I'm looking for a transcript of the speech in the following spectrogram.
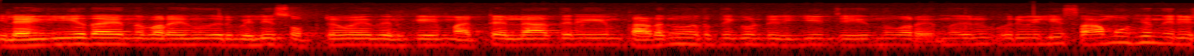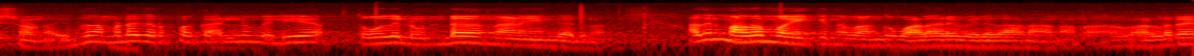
ഈ ലൈംഗികത എന്ന് പറയുന്നത് ഒരു വലിയ സ്വപ്നമായി നിൽക്കുകയും മറ്റെല്ലാത്തിനെയും തടഞ്ഞു നിർത്തിക്കൊണ്ടിരിക്കുകയും ചെയ്യുന്നു പറയുന്ന ഒരു ഒരു വലിയ സാമൂഹ്യ നിരീക്ഷണമാണ്. ഇത് നമ്മുടെ ചെറുപ്പക്കാരിലും വലിയ തോതിലുണ്ട് എന്നാണ് ഞാൻ കരുതുന്നത്. അതിൽ മതം വഹിക്കുന്ന പങ്ക് വളരെ വലുതാണ് വളരെ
